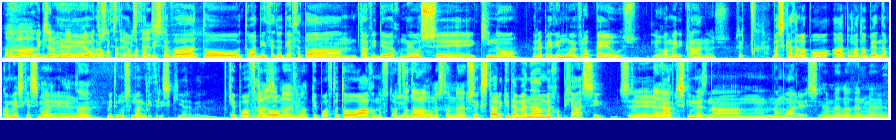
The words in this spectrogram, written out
Αλλά δεν ξέρω μην Ε, έχουν εγώ- με τους εγώ, θα, εγώ εξτρεμιστές. θα πίστευα το, το αντίθετο, ότι αυτά τα, τα βίντεο έχουν ως ε, κοινό, ρε παιδί μου, Ευρωπαίους, λίγο Αμερικάνους. Ξέρεις, Βασικά θέλω να πω άτομα τα οποία δεν έχουν καμία σχέση Ω, με, Ναι, με τη μουσουλμανική θρησκεία, ρε παιδί μου. Και που αυτό βγάζει το, νόημα. και που αυτό το άγνωστο Αυτό λίγο, το άγνωστο, ναι. Τους εξητάρει. Κοίτα, εμένα με έχω πιάσει σε Ναι. κάποιες σκηνές να, να μου αρέσει. Εμένα δεν με,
